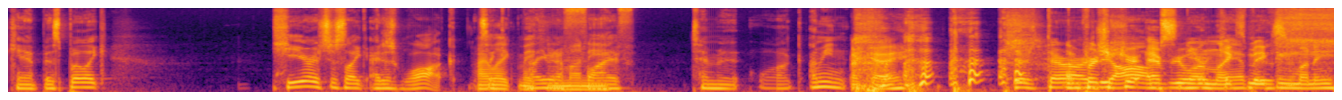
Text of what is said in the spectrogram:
campus, but like here it's just like I just walk. It's I like not even making a money. Five, ten minute walk. I mean, Okay. there's, there I'm are pretty sure everyone near likes campus. making money.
